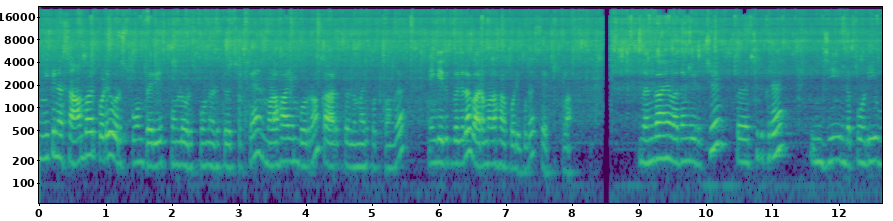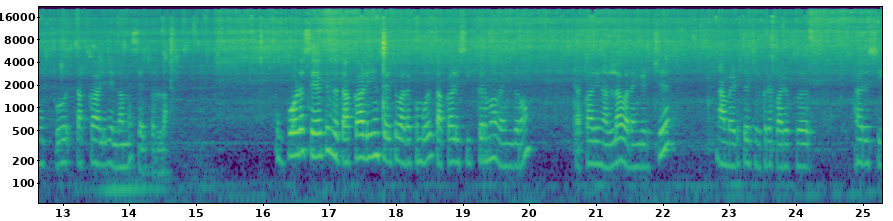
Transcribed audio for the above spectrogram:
இன்றைக்கி நான் சாம்பார் பொடி ஒரு ஸ்பூன் பெரிய ஸ்பூனில் ஒரு ஸ்பூன் எடுத்து வச்சுருக்கேன். மிளகாயும் போடுறோம். காரத்து அந்த மாதிரி போட்டுக்கோங்க. நீங்கள் இதுக்கு பதிலாக வரமிளகா பொடி கூட சேர்த்துக்கலாம். வெங்காயம் வதங்கிடுச்சு. இப்போ வச்சுருக்கிற இஞ்சி இந்த பொடி உப்பு தக்காளி எல்லாமே சேர்த்துடலாம். உப்போடு சேர்த்து இந்த தக்காளியும் சேர்த்து வதக்கும்போது தக்காளி சீக்கிரமாக வெந்துடும் தக்காளி நல்லா வதங்கிடுச்சு. நாம் எடுத்து வச்சுருக்கிற பருப்பு அரிசி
